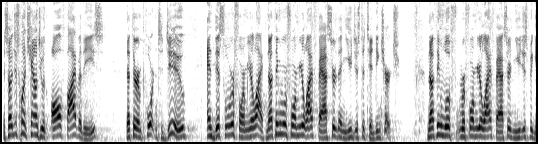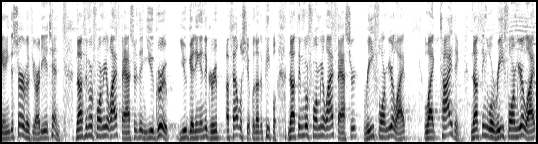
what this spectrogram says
And so I just want to challenge you with all five of these that they're important to do, and this will reform your life. Nothing will reform your life faster than you just attending church. Nothing will reform your life faster than you just beginning to serve if you already attend. Nothing will reform your life faster than you group, you getting in the group, a fellowship with other people. Nothing will reform your life faster, reform your life like tithing. Nothing will reform your life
